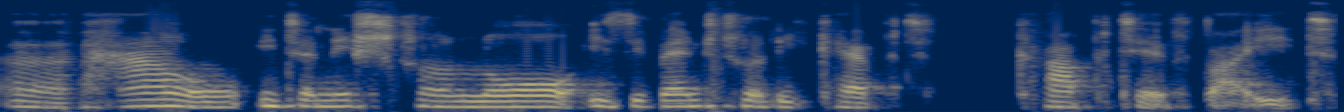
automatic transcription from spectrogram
uh, how international law is eventually kept captive by it.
